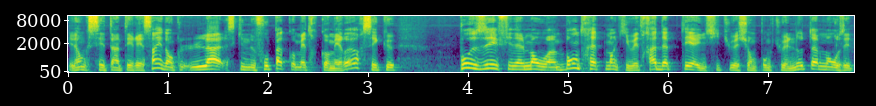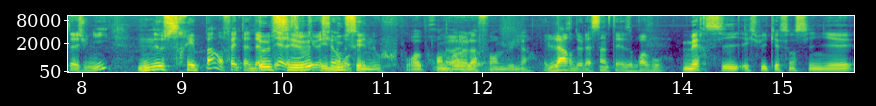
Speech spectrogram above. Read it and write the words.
Et donc, c'est intéressant. Et donc, là, ce qu'il ne faut pas commettre comme erreur, c'est que poser finalement ou un bon traitement qui va être adapté à une situation ponctuelle, notamment aux États-Unis, ne serait pas en fait adapté à la e situation et nous c'est nous, pour reprendre la formule. L'art de la synthèse, bravo. Merci. Explication signée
